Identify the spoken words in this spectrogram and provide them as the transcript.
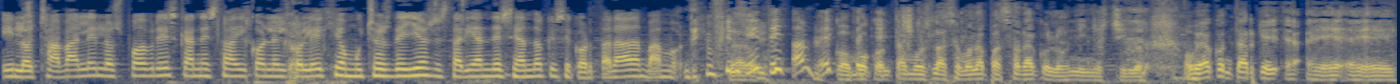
y los chavales, los pobres que han estado ahí con el colegio, muchos de ellos estarían deseando que se cortara, vamos, definitivamente. como contamos la semana pasada con los niños chinos. Os voy a contar que eh, eh,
